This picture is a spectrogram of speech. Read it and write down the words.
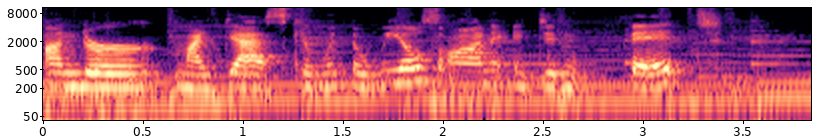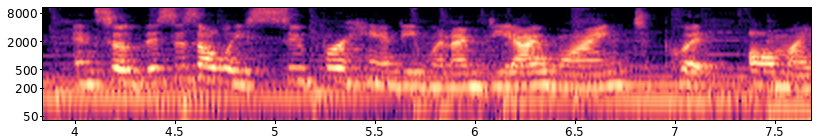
under my desk, and with the wheels on, it didn't fit. And so this is always super handy when I'm DIYing to put all my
